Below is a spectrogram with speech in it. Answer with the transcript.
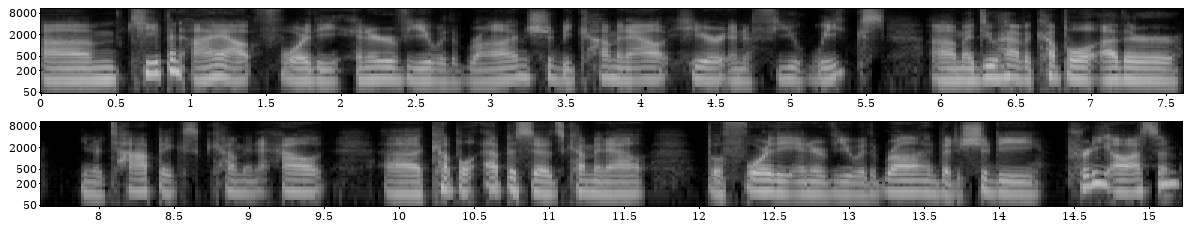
Um, keep an eye out for the interview with Ron. Should be coming out here in a few weeks. Um, I do have a couple other you know topics coming out, uh, a couple episodes coming out before the interview with Ron, but it should be pretty awesome.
